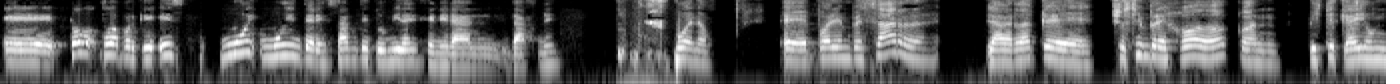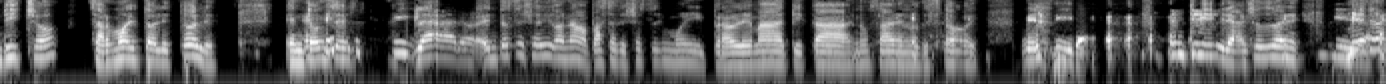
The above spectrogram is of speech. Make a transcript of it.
eh, todo, todo porque es muy, muy interesante tu vida en general, Dafne. Bueno, eh, por empezar, la verdad que yo siempre jodo con, viste que hay un dicho, se armó el tole tole. Entonces, claro, entonces yo digo, no, pasa que yo soy muy problemática, no saben lo que soy. Mentira. Mentira, yo soy... Mientras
